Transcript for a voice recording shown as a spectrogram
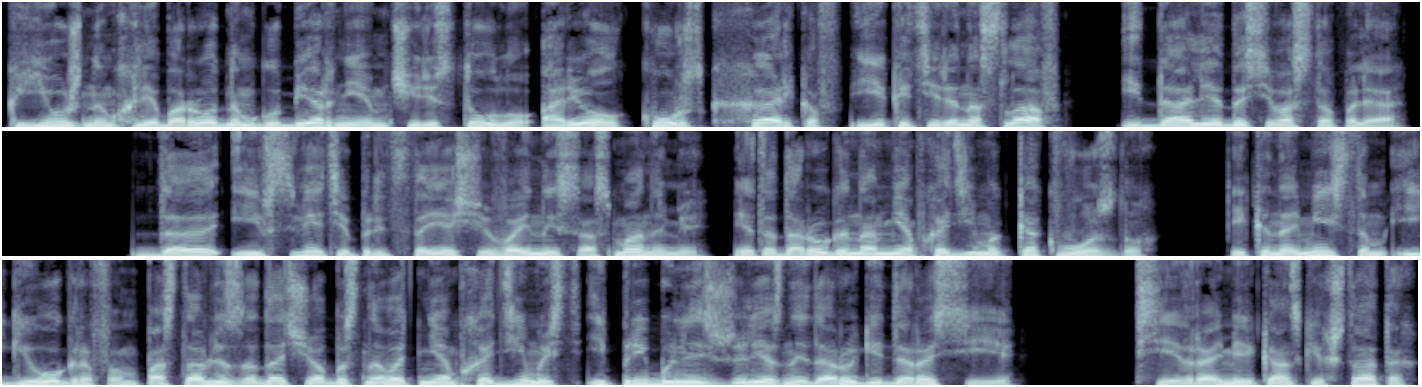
к южным хлебородным губерниям через Тулу, Орел, Курск, Харьков, Екатеринослав и далее до Севастополя. Да и в свете предстоящей войны с османами эта дорога нам необходима как воздух. Экономистам и географам поставлю задачу обосновать необходимость и прибыльность железной дороги для России. В североамериканских штатах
